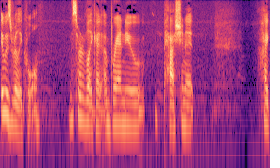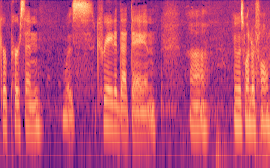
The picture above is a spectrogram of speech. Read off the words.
it was really cool. It was sort of like a, a brand new, passionate hiker person was created that day, and uh, it was wonderful.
